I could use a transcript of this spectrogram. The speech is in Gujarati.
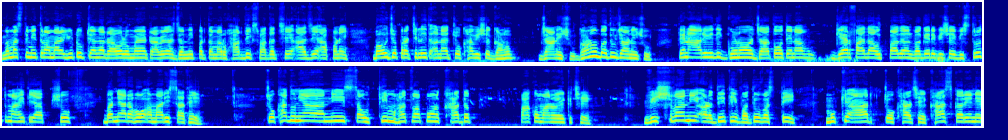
નમસ્તે મિત્રો, અમારા YouTube channel Raval ઉમાયા travellers journey પર તમારું હાર્દિક સ્વાગત છે. આજે આપણે બહુ જ પ્રચલિત અનાજ ચોખા વિશે ઘણું જાણીશું, ઘણું બધું જાણીશું. તેના આયુર્વેદિક ગુણો, જાતો, તેના ગેરફાયદા, ઉત્પાદન વગેરે વિશે વિસ્તૃત માહિતી આપશું. બન્યા રહો અમારી સાથે. ચોખા દુનિયાની સૌથી મહત્ત્વપૂર્ણ ખાદ્ય પાકોમાંનો એક છે. વિશ્વની અડધીથી વધુ વસ્તી મુખ્ય આહાર ચોખા છે. ખાસ કરીને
